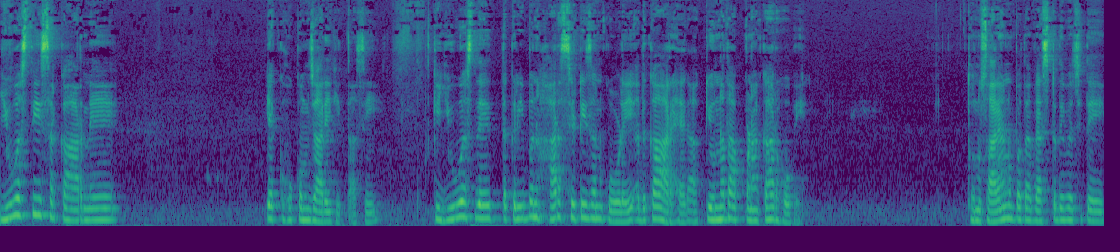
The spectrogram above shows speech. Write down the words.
ਯੂਐਸ ਦੀ ਸਰਕਾਰ ਨੇ ਇੱਕ ਹੁਕਮ ਜਾਰੀ ਕੀਤਾ ਸੀ ਕਿ ਯੂਐਸ ਦੇ ਤਕਰੀਬਨ ਹਰ ਸਿਟੀਜ਼ਨ ਕੋਲੇ ਅਧਿਕਾਰ ਹੈਗਾ ਕਿ ਉਹਨਾਂ ਦਾ ਆਪਣਾ ਘਰ ਹੋਵੇ। ਤੁਹਾਨੂੰ ਸਾਰਿਆਂ ਨੂੰ ਪਤਾ ਵੈਸਟ ਦੇ ਵਿੱਚ ਤੇ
